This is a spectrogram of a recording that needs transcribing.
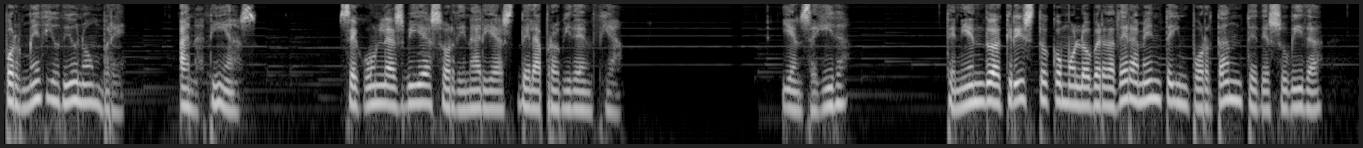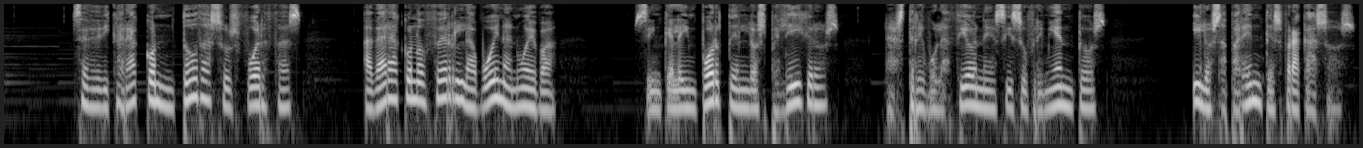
por medio de un hombre, Ananías, según las vías ordinarias de la providencia. Y enseguida, teniendo a Cristo como lo verdaderamente importante de su vida, se dedicará con todas sus fuerzas a dar a conocer la buena nueva, sin que le importen los peligros, las tribulaciones y sufrimientos, y los aparentes fracasos.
